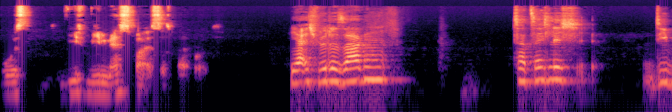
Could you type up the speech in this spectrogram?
wo ist, wie, wie messbar ist das bei euch? Ja, ich würde sagen, tatsächlich die,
